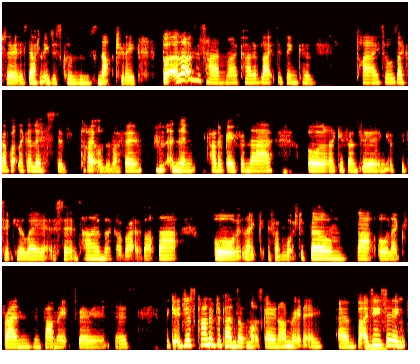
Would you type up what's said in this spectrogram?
so it's definitely just comes naturally but a lot of the time i kind of like to think of titles like i've got like a list of titles on my phone and then kind of go from there or like if I'm feeling a particular way at a certain time, like I'll write about that. Or like if I've watched a film, that or like friends and family experiences. Like it just kind of depends on what's going on really. Um, but I do Mhm. think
